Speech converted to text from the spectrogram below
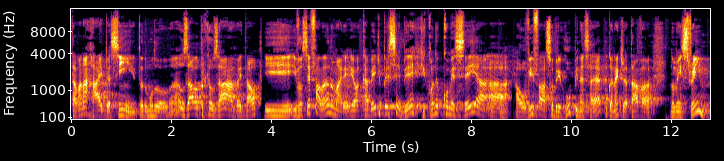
tava na hype, assim, todo mundo ah, usava porque usava e tal. E, e você falando, Mari, eu acabei de perceber que quando eu comecei a, a, a ouvir falar sobre Hoop nessa época, né? Que já tava no mainstream,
